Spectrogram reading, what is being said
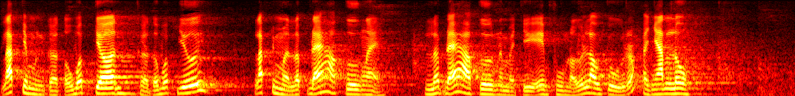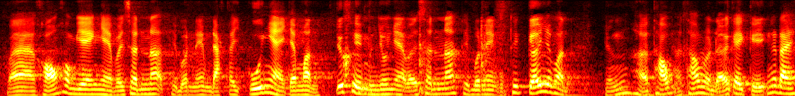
Lắp cho mình cờ tủ bếp trên cờ tủ bếp dưới lắp cho mình lớp đá hoa cương này. Lớp đá hoa cương này mà chị em phụ nữ lau chùi rất là nhanh luôn. Và khoảng không gian nhà vệ sinh á, thì bên em đặt ở cuối nhà cho mình. Trước khi mình vô nhà vệ sinh á, thì bên em cũng thiết kế cho mình những hệ thống hệ thống là để cây kiển ở đây.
